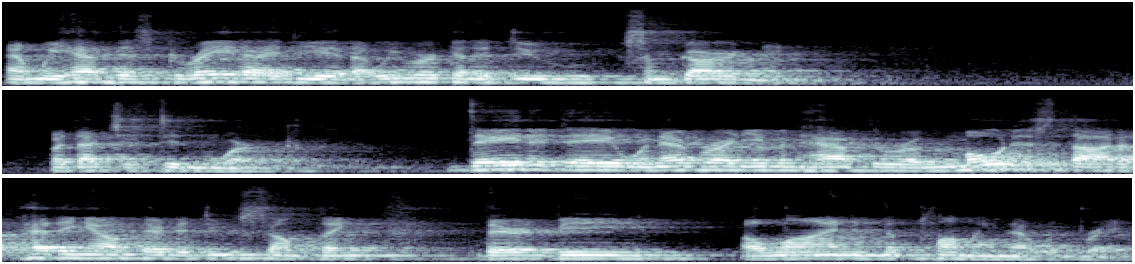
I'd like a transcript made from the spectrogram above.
and we had this great idea that we were going to do some gardening. But that just didn't work. Day to day, whenever I'd even have the remotest thought of heading out there to do something, there'd be a line in the plumbing that would break,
